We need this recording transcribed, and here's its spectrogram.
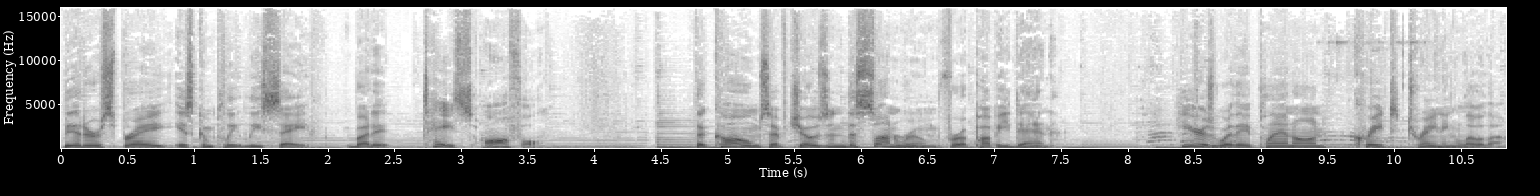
Bitter spray is completely safe, but it tastes awful. The Combs have chosen the sunroom for a puppy den. Here's where they plan on crate training Lola.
